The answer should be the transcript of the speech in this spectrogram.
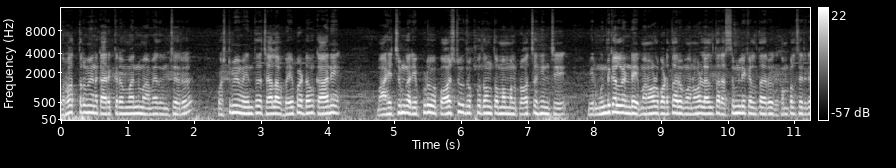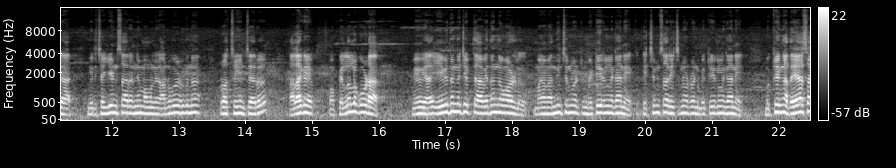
బృహత్తరమైన కార్యక్రమాన్ని మా మీద ఉంచారు. ఫస్ట్ మేము ఎంతో చాలా భయపడ్డాం కానీ మా హెచ్ఎం గారు ఎప్పుడు పాజిటివ్ దృక్పథంతో మమ్మల్ని ప్రోత్సహించి మీరు ముందుకెళ్ళండి మన వాళ్ళు కొడతారు మన వాళ్ళు వెళ్తారు అసెంబ్లీకి వెళ్తారు కంపల్సరీగా మీరు చెయ్యండి సార్ అని మమ్మల్ని అనుగుణ ప్రోత్సహించారు. అలాగే మా పిల్లలు కూడా మేము ఏ- విధంగా చెప్తే ఆ విధంగా వాళ్ళు మేము అందించినటువంటి మెటీరియల్ని కానీ హెచ్ఎం సార్ ఇచ్చినటువంటి మెటీరియల్ని కానీ ముఖ్యంగా దయాసా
